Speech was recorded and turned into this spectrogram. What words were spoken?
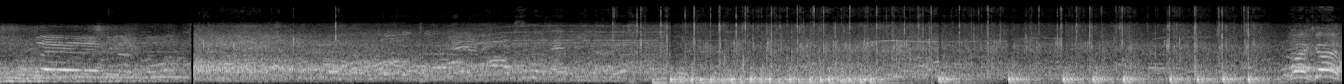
We're good!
